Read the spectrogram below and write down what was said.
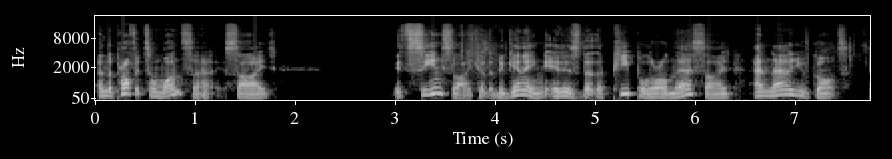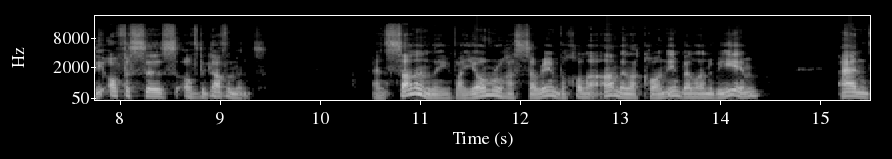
and the prophets on one side. It seems like at the beginning it is that the people are on their side, and now you've got the officers of the government. And suddenly, Vayomru Hasarim and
